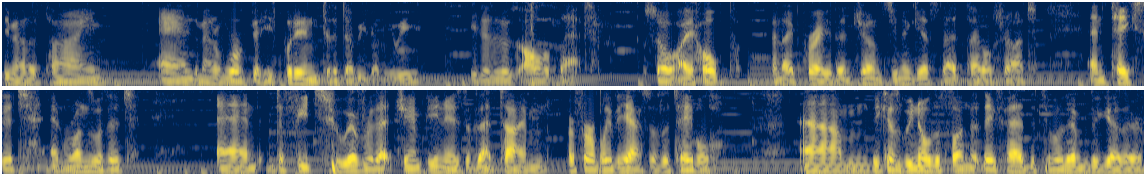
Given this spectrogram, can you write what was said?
the amount of time, and the amount of work that he's put into the WWE. He deserves all of that. So I hope and I pray that John Cena gets that title shot and takes it and runs with it and defeats whoever that champion is at that time, preferably the ass of the table. Um, because we know the fun that they've had, the two of them together,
